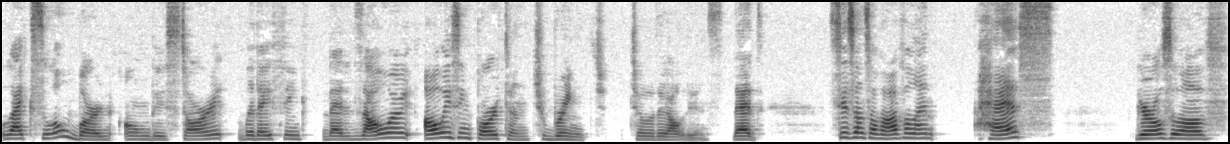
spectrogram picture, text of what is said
like slow burn on the story, but I think that it's always always important to bring to the audience that Seasons of Avalon has girls love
